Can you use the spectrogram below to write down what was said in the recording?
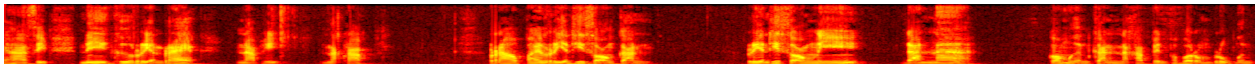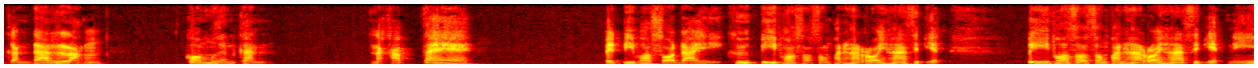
2550 นี่คือเหรียญแรกนะพี่นะครับ เราไปเหรียญที่สองกัน เหรียญที่สองนี้ด้านหน้าก็เหมือนกันนะครับ เป็นพระบรมรูปเหมือนกันด้านหลัง ก็เหมือนกัน นะครับ แต่เป็นปีพศใด คือปีพศ 2551 ปีพศ 2551 นี้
